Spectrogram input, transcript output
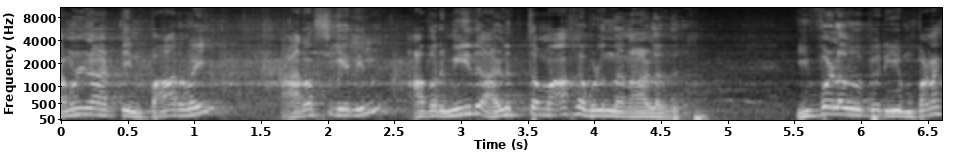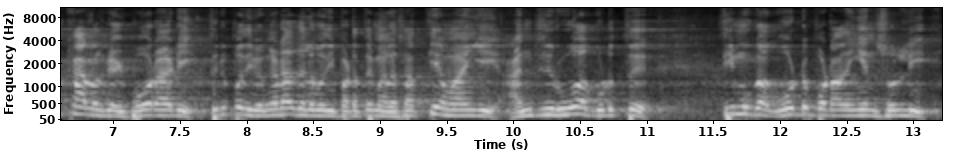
தமிழ்நாட்டின் பார்வை அரசியலில் அவர் மீது அழுத்தமாக விழுந்த நாள் அது. இவ்வளவு பெரிய பணக்காரர்கள் போராடி திருப்பதி வெங்கடாஜலபதி படத்தை மேலே சத்தியம் வாங்கி அஞ்சு ரூபா கொடுத்து திமுக ஓட்டு போடாதீங்கன்னு சொல்லி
